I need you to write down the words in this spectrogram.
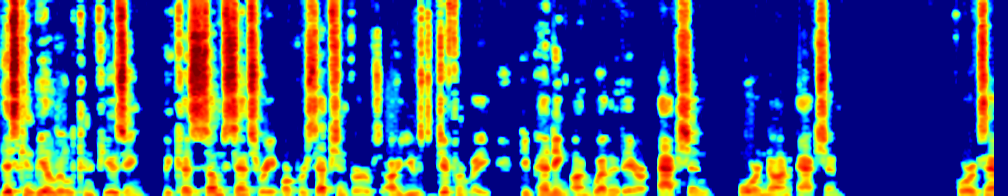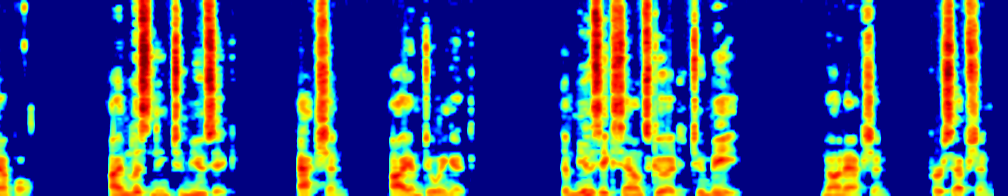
This can be a little confusing because some sensory or perception verbs are used differently depending on whether they are action or non-action. For example, I'm listening to music. Action. I am doing it. The music sounds good to me. Non-action. Perception.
